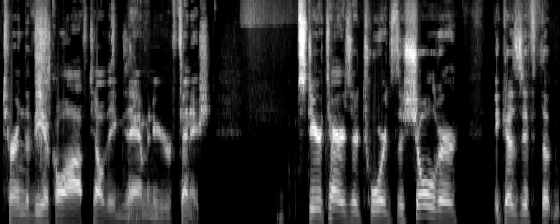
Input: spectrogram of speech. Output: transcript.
turn the vehicle off, tell the examiner you're finished. Steer tires are towards the shoulder because if the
